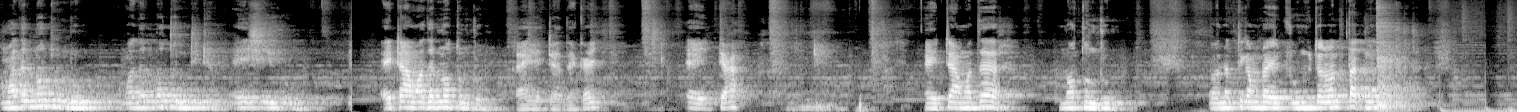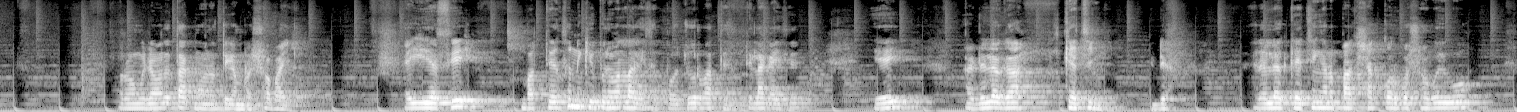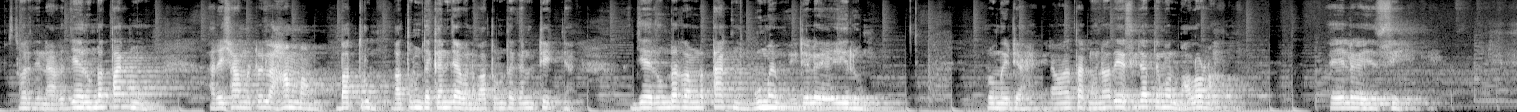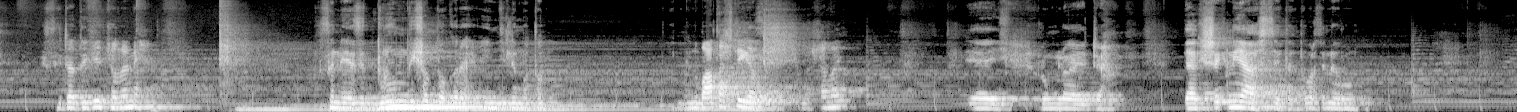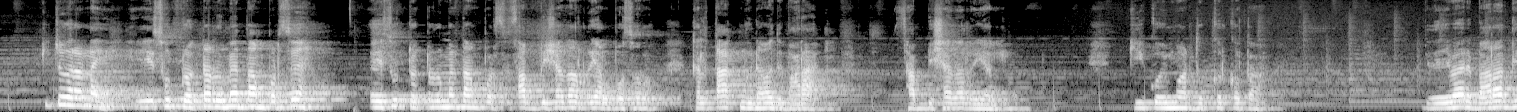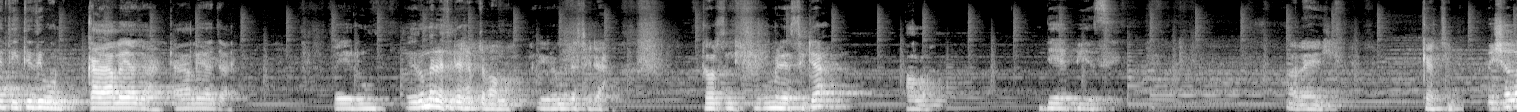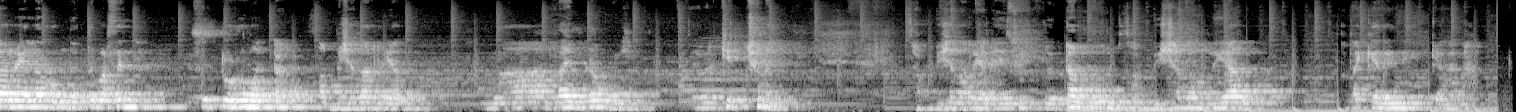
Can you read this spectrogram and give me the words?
আমাদের নতুন রুম আমাদের নতুন টিকেন এই সেই রুম এটা আমাদের নতুন রুম এইটা দেখাই। এইটা এইটা আমাদের নতুন রুম ওখানের থেকে আমরা এই রুমটার মধ্যে থাকব। রুমটার মধ্যে থাকব, ওখানের থেকে আমরা সবাই। এই এসি বাতি আছে নাকি? পরিমাণ লাগাইছে, প্রচুর বাতি লাগাইছে। এই, আর লাগা ক্যাচিং এটা ক্যাচিং আর পাক শাক করব সব হইব বুঝতে না আর যে রুমটা থাকব আর এই সামনেটা হলো হাম্মাম বাথরুম বাথরুম দেখানো যাবে না বাথরুম দেখানো ঠিক না। যে রুমটাতে আমরা থাকব ঘুমাইবো এটা হলো এই রুম রুম এটা এটা আমরা থাকব না এসিটা তেমন ভালো না। এই হলো এসি এসিটা দেখি চলে নি। শুনে এসে দ্রুন্দি শব্দ করে ইঞ্জিনের মতন। কিন্তু বাতাস ঠিক আছে, সমস্যা নাই। এই রুম লাগা এটা। ব্যাগ শেক নিয়ে আসছে দেখতে পাচ্ছি না রুম কিছু করার নাই, এই ছোট্ট একটা রুমের দাম পড়ছে, এই ছোট্ট একটা রুমের দাম পড়ছে ছাব্বিশ হাজার রিয়াল বছর। খালি তাক মহিনা হতে ভাড়া, ছাব্বিশ হাজার রিয়াল। কি কইম আর দুঃখের কথা। এবার ভাড়া দিতে দিতে দিব কায়া লইয়া যায়, কায়া লইয়া যায়। এই রুম এই রুমের এসিটা সবচেয়ে ভালো, এই রুমের এসিটা বুঝতে পারছেন এই রুমের এসিটা ভালো। বিএপি এসি আর এই ক্যাচিং বিশ হাজার রিয়াল রুম দেখতে পাচ্ছেন ছোট্ট রুম একটা, ছাব্বিশ হাজার রিয়াল। লাইফটা বুঝি। এবার কিচ্ছু নেই। ছাব্বিশ হাজার রিয়াল, এই ছোট্ট একটা রুম ছাব্বিশ হাজার রিয়াল। কেনে নি কেনে না।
